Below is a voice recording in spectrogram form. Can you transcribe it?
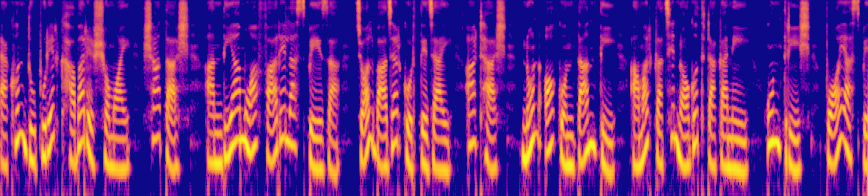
এখন দুপুরের খাবারের সময়, সাতাশ আন্দিয়ামোয়া ফারেলা স্পেজা চল বাজার করতে যাই, আঠাশ, নন অকন্তান্তি, আমার কাছে নগদ টাকা নেই, উনত্রিশ, পয় আসবে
